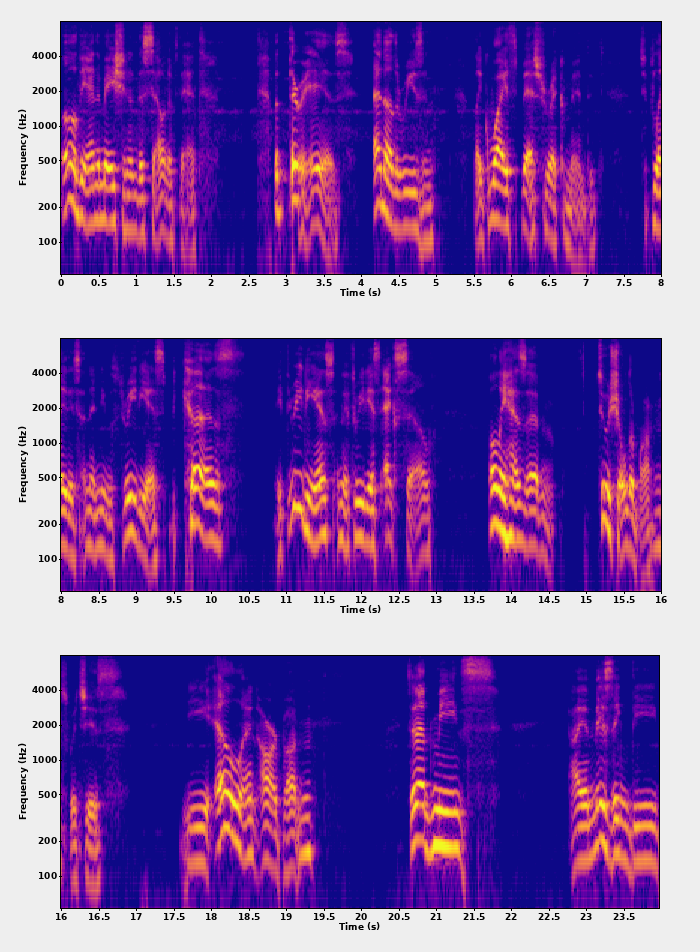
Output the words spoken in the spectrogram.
all the animation and the sound of that. But there is another reason, like why it's best recommended to play this on a new 3DS because a 3DS and a 3DS XL only has um, two shoulder buttons, which is the L and R button. So that means I am missing the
